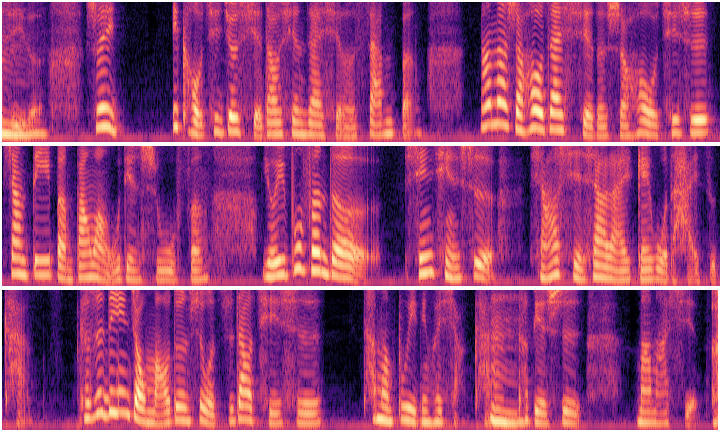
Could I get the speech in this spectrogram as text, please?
记了，嗯、所以一口气就写到现在，写了三本。那那时候在写的时候，其实像第一本《傍晚五点十五分》，有一部分的心情是想要写下来给我的孩子看。可是另一种矛盾是，我知道其实他们不一定会想看，嗯、特别是妈妈写的，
